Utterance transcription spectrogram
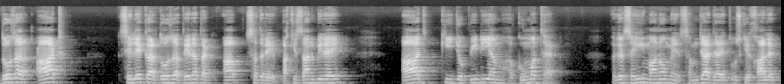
2008 से लेकर 2013 तक आप सदर पाकिस्तान भी रहे। आज की जो पीडीएम हुकूमत है, अगर सही मानों में समझा जाए तो उसके खालिक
